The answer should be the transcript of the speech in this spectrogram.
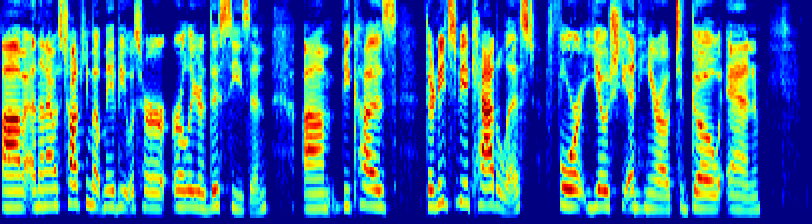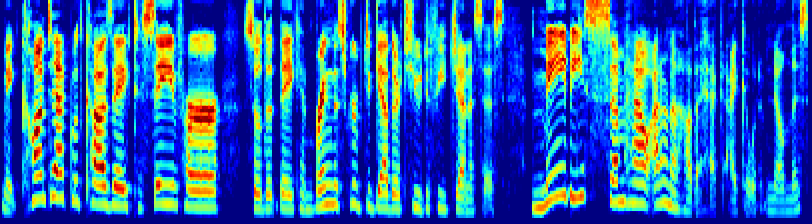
Um, and then I was talking about maybe it was her earlier this season um, because there needs to be a catalyst for Yoshi and Hiro to go and make contact with Kaze to save her so that they can bring this group together to defeat Genesis. Maybe somehow, I don't know how the heck Aika would have known this,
